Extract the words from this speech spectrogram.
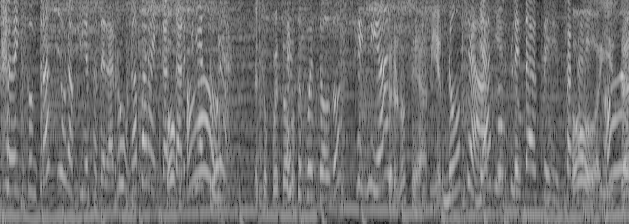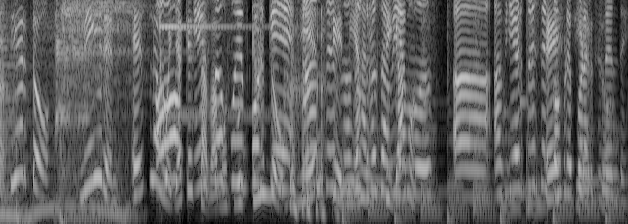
Encontraste una pieza de la runa para encantar Oh. criaturas. Eso fue todo. ¿Eso fue todo? Genial. Pero no se ha abierto. No se ha Ya abierto. completaste esta tarea. Oh, ahí Oh, está. es cierto. Miren, es la Oh, huella que eso estábamos fue buscando. antes genial. nosotros habíamos ah, abierto ese Es cofre por accidente.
